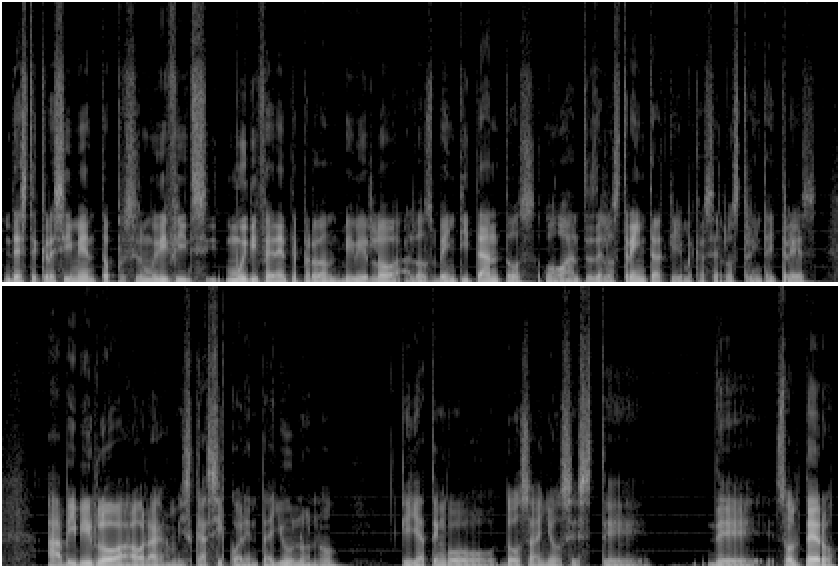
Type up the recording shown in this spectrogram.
de este crecimiento, pues es muy difícil, muy diferente, perdón, vivirlo a los veintitantos o antes de los treinta, que yo me casé a los treinta y tres, a vivirlo ahora a mis casi cuarenta y uno, ¿no? Que ya tengo dos años este de soltero.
